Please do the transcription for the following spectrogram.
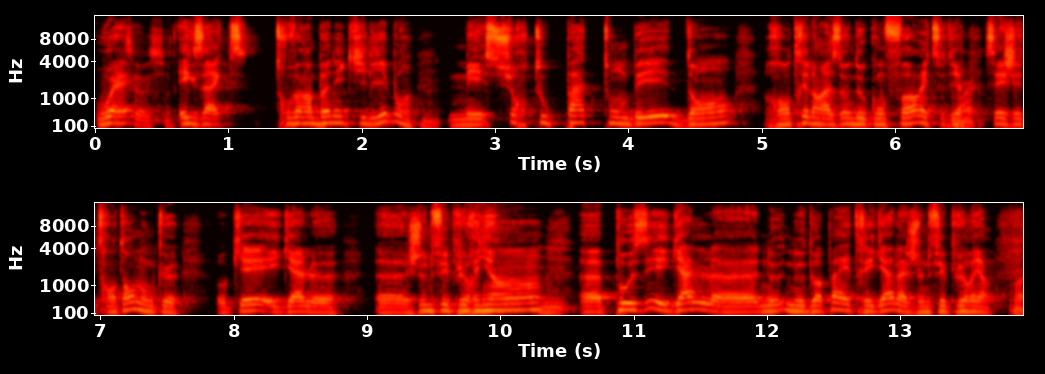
Ouais, Ça aussi. exact. Trouver un bon équilibre, Mm. mais surtout pas tomber dans rentrer dans la zone de confort et de se dire, Ouais. tu sais, j'ai 30 ans, donc euh, ok, égal, euh, euh, je ne fais plus rien. Mm. Euh, poser égal euh, ne, ne doit pas être égal à je ne fais plus rien. Ouais.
